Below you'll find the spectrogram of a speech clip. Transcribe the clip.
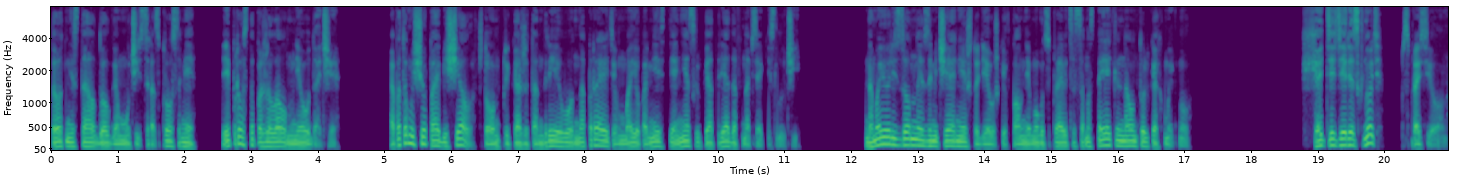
Тот не стал долго мучить с расспросами и просто пожелал мне удачи а потом еще пообещал, что он прикажет Андрееву направить в мое поместье несколько отрядов на всякий случай. На мое резонное замечание, что девушки вполне могут справиться самостоятельно, он только хмыкнул. «Хотите рискнуть?» — спросил он.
